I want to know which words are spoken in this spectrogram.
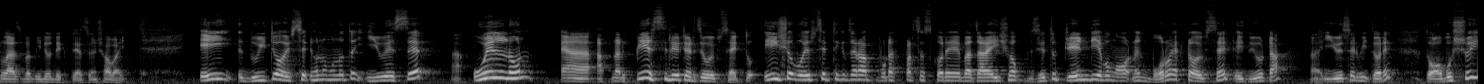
ক্লাস বা ভিডিও দেখতে আছেন সবাই। এই দুইটা ওয়েবসাইট হলো মূলত ইউএসের ওয়েল নোন আপনার পিএস রিলেটেড যে ওয়েবসাইট তো এইসব ওয়েবসাইট থেকে যারা প্রোডাক্ট পারচেস করে বা যারা এইসব যেহেতু ট্রেন্ডি এবং অনেক বড় একটা ওয়েবসাইট এই দুইটা ইউএসের ভিতরে, তো অবশ্যই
